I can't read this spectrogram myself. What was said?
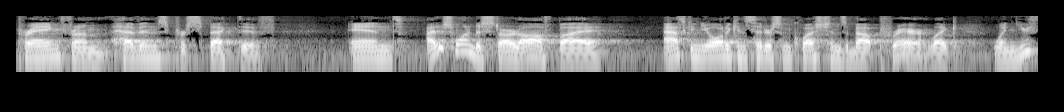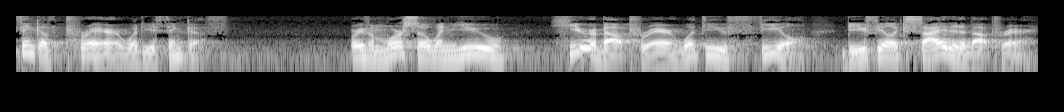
Praying from Heaven's Perspective. And I just wanted to start off by asking you all to consider some questions about prayer. Like, when you think of prayer, what do you think of? Or even more so, when you hear about prayer, what do you feel? Do you feel excited about prayer?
